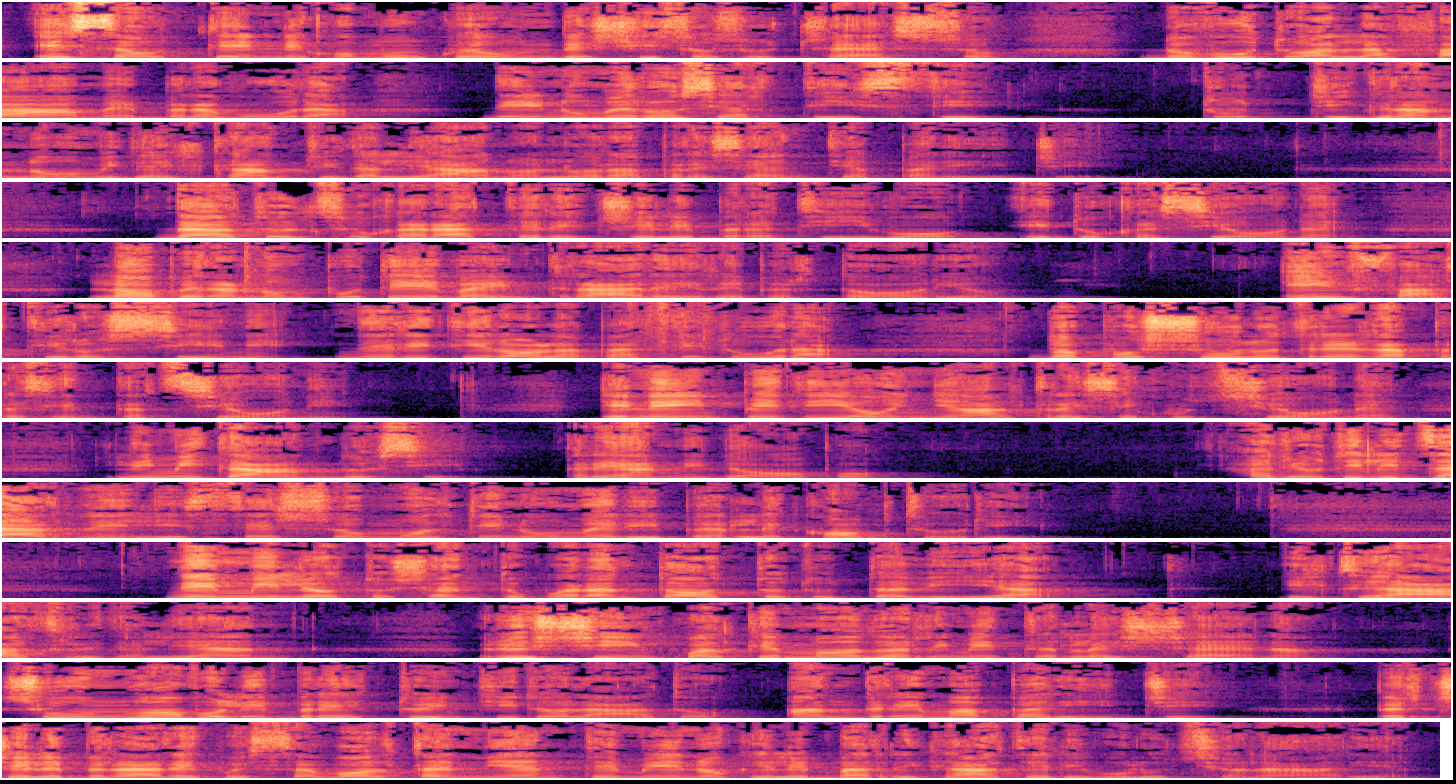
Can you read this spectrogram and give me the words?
Essa ottenne comunque un deciso successo dovuto alla fame e bravura dei numerosi artisti, tutti gran nomi del canto italiano allora presenti a Parigi. Dato il suo carattere celebrativo ed occasione, l'opera non poteva entrare in repertorio e infatti Rossini ne ritirò la partitura dopo solo tre rappresentazioni e ne impedì ogni altra esecuzione, limitandosi, tre anni dopo, a riutilizzarne egli stesso molti numeri per le Comptoirie. Nel 1848, tuttavia, il Théâtre Italien riuscì in qualche modo a rimetterla in scena su un nuovo libretto intitolato Andremo a Parigi, per celebrare questa volta niente meno che le barricate rivoluzionarie.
